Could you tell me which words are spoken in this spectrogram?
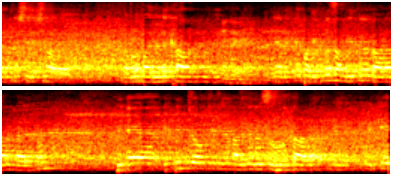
കാലത്തിന് ശേഷമാണ് നമ്മൾ മരുവിനെ കാണുന്നത്. പിന്നെ ഇടയ്ക്ക് പഠിക്കുന്ന സമയത്ത് കാണാറുണ്ടായിരുന്നു. പിന്നെ ബിപിൻ ജോർജിന്റെ നല്ലൊരു സുഹൃത്താണ്. എനിക്ക്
